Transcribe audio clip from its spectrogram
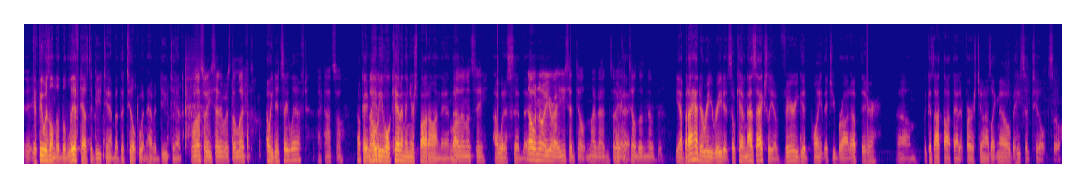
if it was on the the lift has the detent, but the tilt wouldn't have a detent. Well, that's what he said. It was the lift. Oh, he did say lift. I thought so. Okay, No, maybe. Well, Kevin, then you're spot on. Then Well, That- then let's see. I would have said that. Oh no, you're right. He said tilt. My bad. So yeah, tilt doesn't have the. Yeah, but I had to reread it. So Kevin, that's actually a very good point that you brought up there, um, because I thought that at first too, and I was like, no, but he said tilt. So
